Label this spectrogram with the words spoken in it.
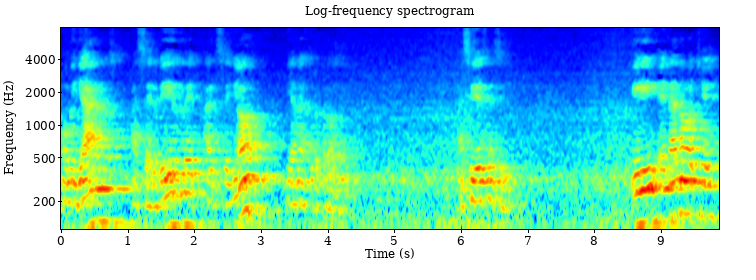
humillarnos a servirle al Señor y a nuestro prójimo. Así es así. Y en la noche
